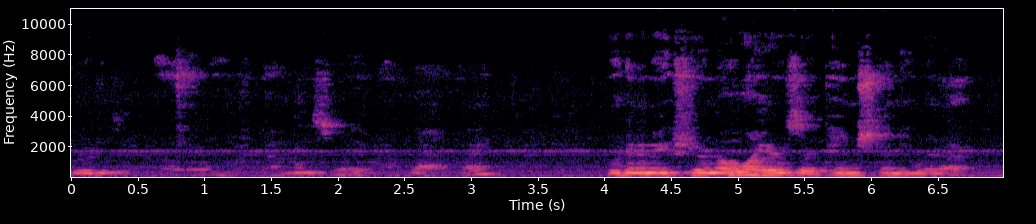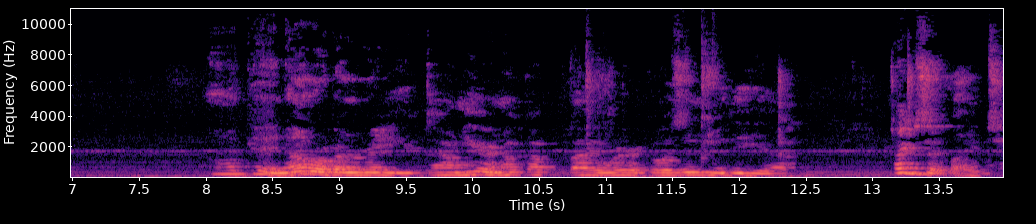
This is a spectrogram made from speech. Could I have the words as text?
Where go? Down this way, not that way. We're gonna make sure no wires are pinched anywhere. Okay, now we're gonna bring it down here and hook up by where it goes into the uh, exit light.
